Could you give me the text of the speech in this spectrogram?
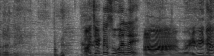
എന്ത് ആ ചേട്ടാ സുഖല്ലേ? ആ ഒരുവിധം.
